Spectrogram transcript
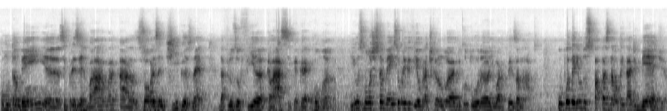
como também eh, se preservava as obras antigas né, da filosofia clássica greco-romana. E os monges também sobreviviam praticando a agricultura e o artesanato. O poderio dos papas na Alta Idade Média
